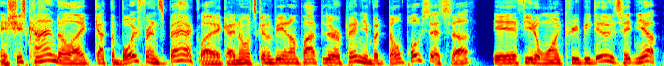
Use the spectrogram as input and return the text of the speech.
And she's kind of like got the boyfriend's back. Like, I know it's going to be an unpopular opinion, but don't post that stuff if you don't want creepy dudes hitting you up.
